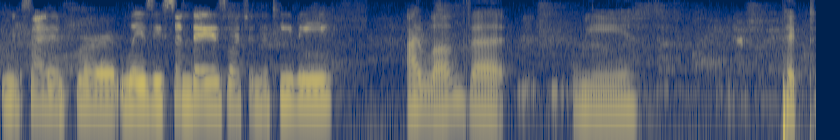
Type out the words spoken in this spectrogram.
I'm excited for lazy Sundays watching the TV. I love that we picked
